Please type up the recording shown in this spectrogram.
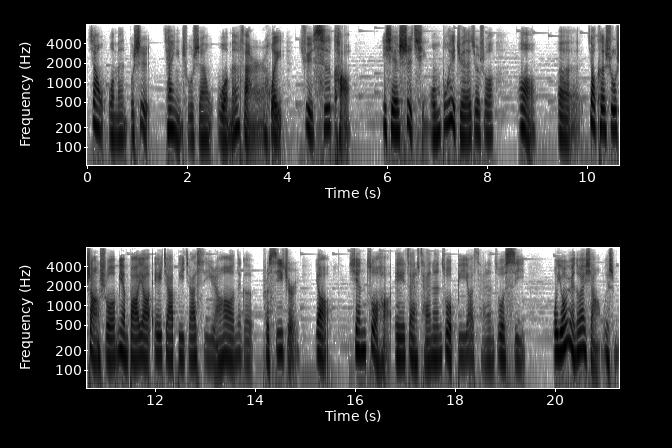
像我们不是餐饮出身，我们反而会去思考一些事情，我们不会觉得就是说，哦。呃，教科书上说面包要 A 加 B 加 C，然后那个 procedure 要先做好 A，再才能做 B，要才能做 C。我永远都在想，为什么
